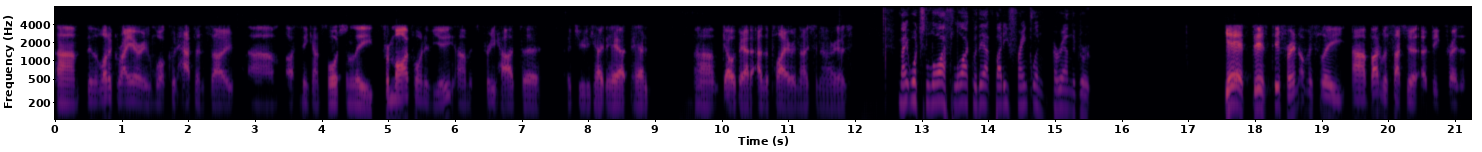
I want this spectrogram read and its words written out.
um, there's a lot of grey area in what could happen. So um, I think, unfortunately, from my point of view, um, it's pretty hard to adjudicate how how to um, go about it as a player in those scenarios. Mate, what's life like without Buddy Franklin around the group? Yeah, it's, it's different. Obviously, uh, Bud was such a, a, big presence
